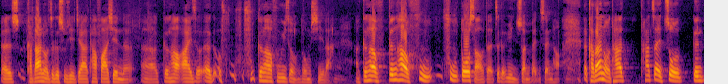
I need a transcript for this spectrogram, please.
呃，卡达诺这个数学家他发现了呃根号 i 这呃负负根号负一这种东西啦。啊，根号根号负负多少的这个运算本身哈，那卡达诺他他在做根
